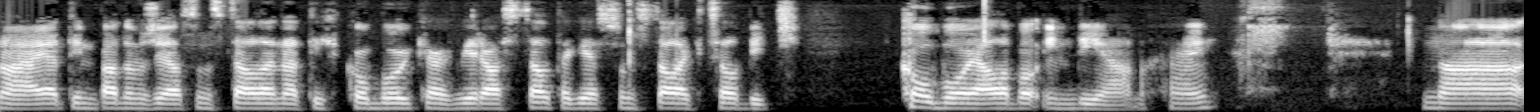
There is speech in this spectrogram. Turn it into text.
No a ja tým pádom, že ja som stále na tých kobojkách vyrastal, tak ja som stále chcel byť koboj alebo indián. Hej? No a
